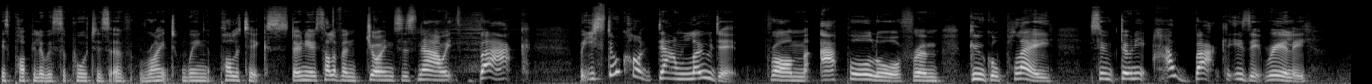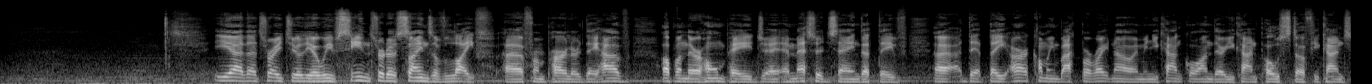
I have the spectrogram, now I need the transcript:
is popular with supporters of right wing politics. Donie O'Sullivan joins us now. It's back, but you still can't download it from Apple or from Google Play. So, Donie, how back is it really? Yeah, that's right, Julia. We've seen sort of signs of life uh, from Parler. They have up on their homepage a, a message saying that they've uh, that they are coming back. But right now, I mean, you can't go on there, you can't post stuff, you can't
